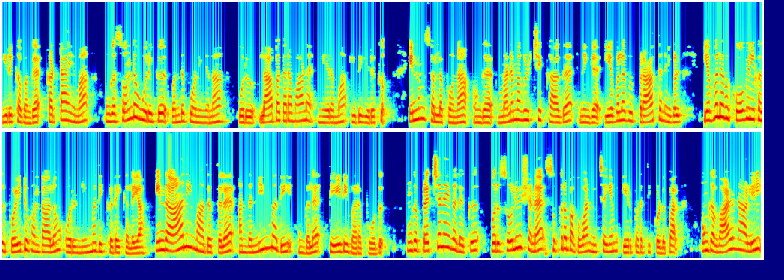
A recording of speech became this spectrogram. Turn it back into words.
இருக்கவங்க கட்டாயமா உங்க சொந்த ஊருக்கு வந்து போனீங்கன்னா ஒரு லாபகரமான நேரமா இது இருக்கும். இன்னும் சொல்ல போனா உங்க மனமகிழ்ச்சிக்காக நீங்க எவ்வளவு பிரார்த்தனைகள் எவ்வளவு கோவில்கள் போயிட்டு வந்தாலும் ஒரு நிம்மதி கிடைக்கலையா? இந்த ஆனி மாதத்துல அந்த நிம்மதி உங்களை தேடி வரப்போகுது. உங்க பிரச்சனைகளுக்கு ஒரு சொல்யூஷனை சுக்கர பகவான் நிச்சயம் ஏற்படுத்தி கொடுப்பார். உங்க வாழ்நாளில்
